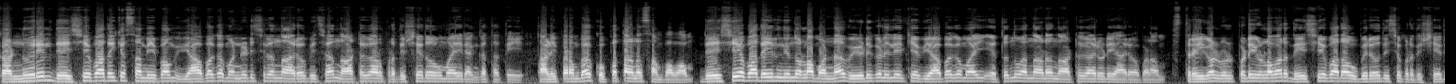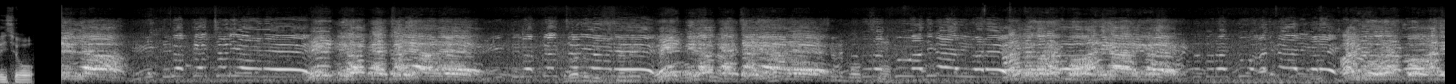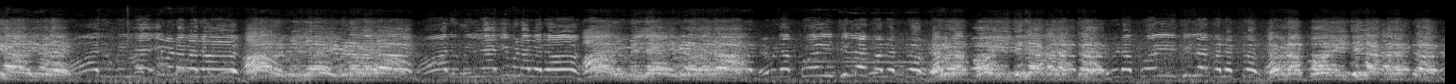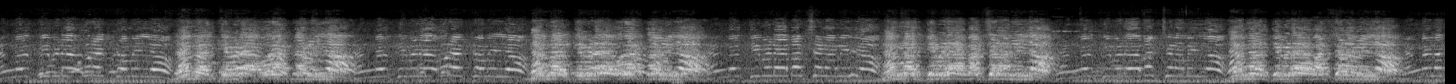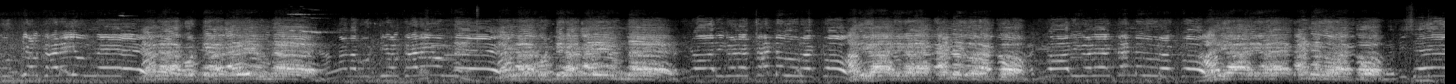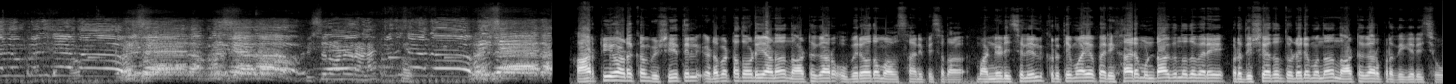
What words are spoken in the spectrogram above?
കണ്ണൂരിൽ ദേശീയപാതയ്ക്ക് സമീപം വ്യാപക മണ്ണിടിച്ചിലെന്ന് ആരോപിച്ച് നാട്ടുകാർ പ്രതിഷേധവുമായി രംഗത്തെത്തി. തളിപ്പറമ്പ് കുപ്പത്താണ് സംഭവം. ദേശീയപാതയിൽ നിന്നുള്ള മണ്ണ് വീടുകളിലേക്ക് വ്യാപകമായി എത്തുന്നുവെന്നാണ് നാട്ടുകാരുടെ ആരോപണം. സ്ത്രീകൾ ഉൾപ്പെടെയുള്ളവർ ദേശീയപാത ഉപരോധിച്ച് പ്രതിഷേധിച്ചു. വീട്ടിലൊക്കെ ഭക്ഷണമില്ല. ഞങ്ങൾക്കിവിടെ ഭക്ഷണമില്ല. ഞങ്ങൾക്കിവിടെ ഭക്ഷണമില്ല. ഞങ്ങളുടെ കുട്ടികൾ കരയുന്നേ. ഞങ്ങളുടെ കുട്ടികൾ കരയുന്നേ. ഞങ്ങളുടെ കുട്ടികൾ കരയുന്നേ. ഞങ്ങളുടെ കുട്ടികൾ കരയുന്നേ. അധികാരികളെ കണ്ടു തുറക്കോ. അധികാരികളെ കണ്ടു തുറക്കോ. അധികാരികളെ കണ്ടു തുറക്കോ. അധികാരികളെ കണ്ടു തുറക്കോ. പ്രതിഷേധം പ്രതിഷേധം. പ്രതിഷേധം പ്രതിഷേധം. പ്രതിഷേധം ആർ ടി ഒ അടക്കം വിഷയത്തിൽ ഇടപെട്ടതോടെയാണ് നാട്ടുകാർ ഉപരോധം അവസാനിപ്പിച്ചത്. മണ്ണിടിച്ചിലിൽ കൃത്യമായ പരിഹാരമുണ്ടാകുന്നതുവരെ പ്രതിഷേധം തുടരുമെന്ന് നാട്ടുകാർ പ്രതികരിച്ചു.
